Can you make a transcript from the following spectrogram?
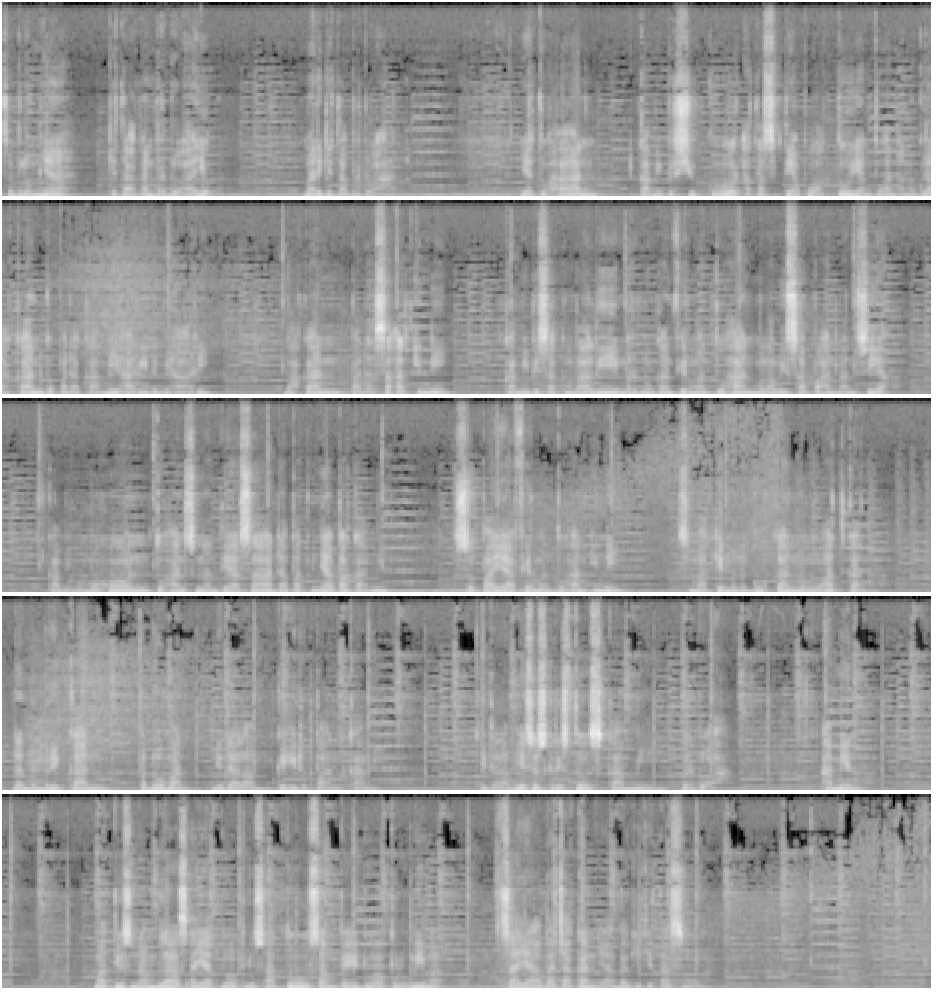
Sebelumnya kita akan berdoa yuk. Mari kita berdoa. Ya Tuhan, kami bersyukur atas setiap waktu yang Tuhan anugerahkan kepada kami hari demi hari. Bahkan pada saat ini, kami bisa kembali merenungkan firman Tuhan melalui sapaan lansia. Kami memohon Tuhan senantiasa dapat menyapa kami, supaya firman Tuhan ini semakin meneguhkan, menguatkan, dan memberikan pedoman di dalam kehidupan kami. Di dalam Yesus Kristus kami berdoa. Amin. Matius 16 ayat 21 sampai 25. Saya bacakan ya bagi kita semua.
